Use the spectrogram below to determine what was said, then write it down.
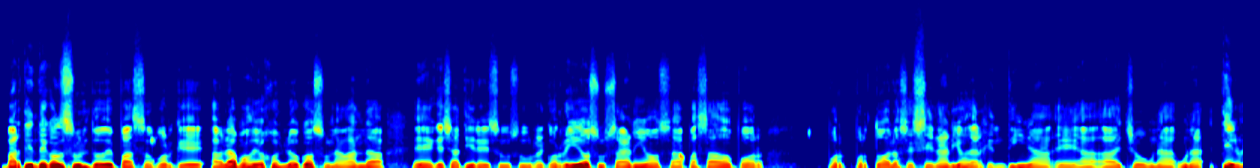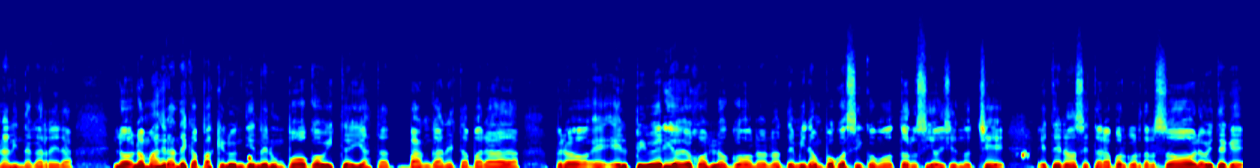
Martín, te consulto de paso, porque hablamos de Ojos Locos, una banda que ya tiene su, su recorrido, sus años, ha pasado por por, por todos los escenarios de Argentina, eh, ha, hecho una, una, tiene una linda carrera. Lo, los más grandes capaz que lo entienden un poco, ¿viste? Y hasta bancan esta parada, pero eh, el piberío de ojos locos no, no te mira un poco así como torcido diciendo, che, este no se estará por cortar solo, ¿viste? Que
